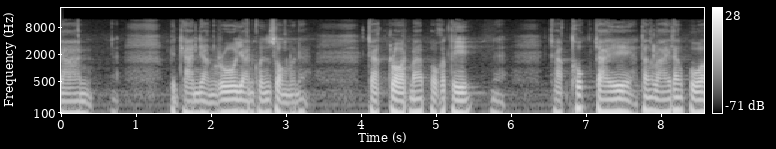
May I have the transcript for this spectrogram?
ญาณเป็นญาณอย่างรู้ญาณขนส่งเลยนะจากโกรธมาปกติ จากทุกข์ใจทั้งหลายทั้งปวง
